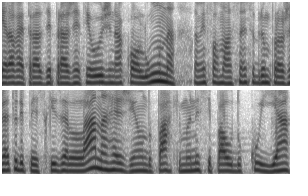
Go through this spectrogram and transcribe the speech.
ela vai trazer para a gente hoje na coluna também informações sobre um projeto de pesquisa lá na região do Parque Municipal do Cuiá,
